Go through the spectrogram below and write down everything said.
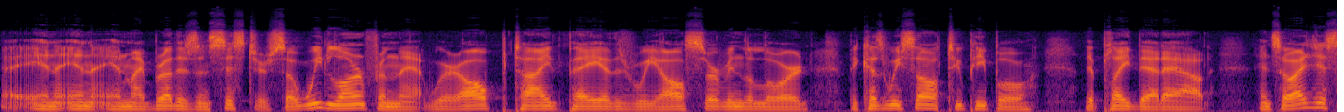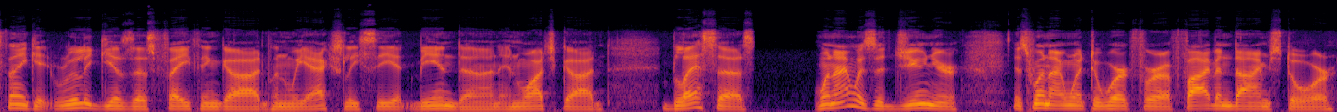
and, and, and my brothers and sisters. So we learned from that. We're all tithe payers, we all serving the Lord because we saw two people that played that out. And so I just think it really gives us faith in God when we actually see it being done and watch God bless us. When I was a junior, it's when I went to work for a five and dime store,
